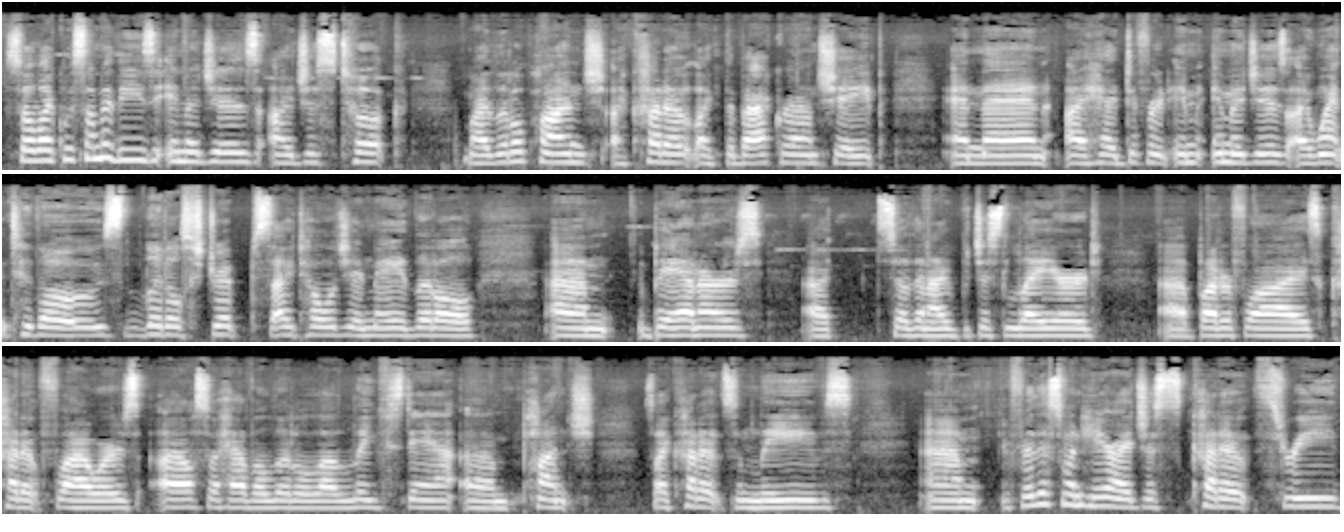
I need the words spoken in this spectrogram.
so like with some of these images, I just took my little punch, I cut out like the background shape, And then I had different Im images. I went to those little strips I told you and made little um, banners. Uh, so then I just layered uh, butterflies, cut out flowers. I also have a little uh, leaf stand um, punch. So I cut out some leaves. Um, for this one here, I just cut out three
